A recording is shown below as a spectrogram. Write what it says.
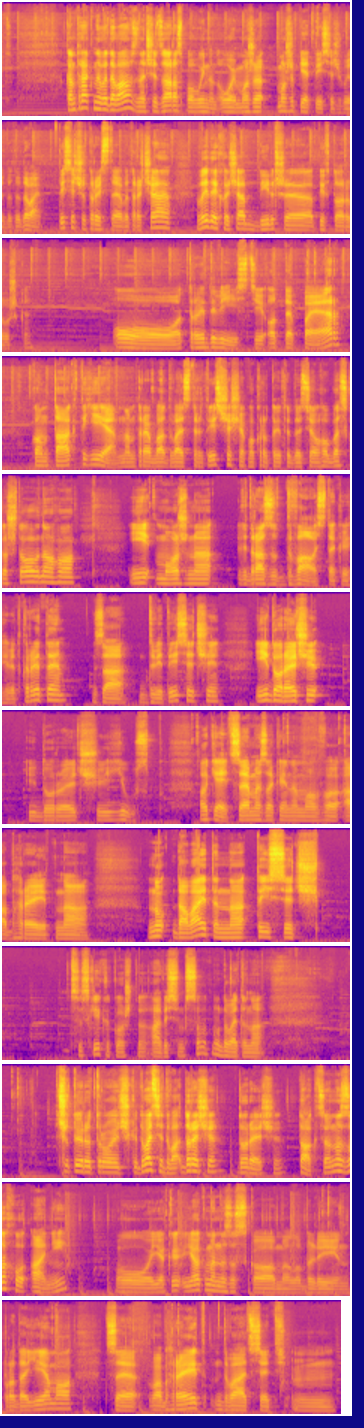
Контракт не видавав, значить зараз повинен. Ой, може, може 5000 видати. Давай. 1300 я витрачаю. Видай хоча б більше півторушки. О, 3200. От тепер контакт є. Нам треба 23 тисячі ще покрутити до цього безкоштовного. І можна відразу два ось таких відкрити за 2000. І, до речі. І, до речі, юсп. Окей, це ми закинемо в апгрейд на. Ну, давайте на 1000. Це скільки коштує? А, 800. Ну, давайте на. 4 троєчки. 22. До речі, до речі. Так, це у нас заход. А, ні. О, як, як мене заскамило, блін. Продаємо. Це в апгрейд 20 м,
